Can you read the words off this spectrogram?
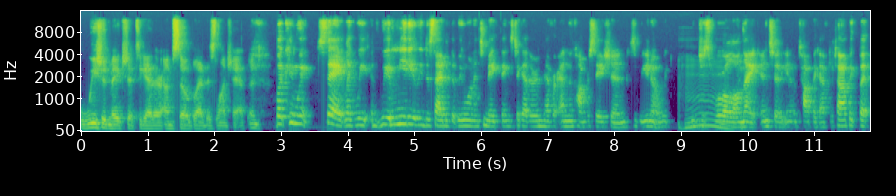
we should make shit together. I'm so glad this lunch happened. But can we say, like, we we immediately decided that we wanted to make things together and never end the conversation because you know we, we just Hmm. roll all night into you know topic after topic. But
